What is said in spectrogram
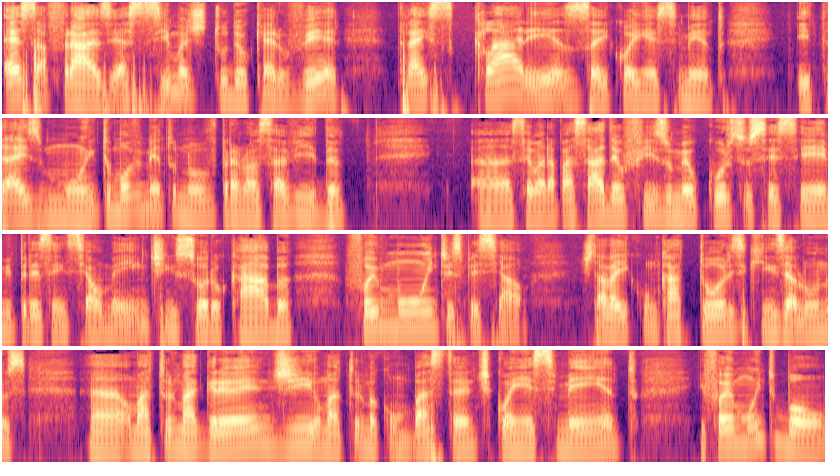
essa frase, acima de tudo eu quero ver, traz clareza e conhecimento e traz muito movimento novo para nossa vida. A semana passada eu fiz o meu curso CCM presencialmente em Sorocaba. Foi muito especial. Estava aí com 14, 15 alunos, uma turma grande, uma turma com bastante conhecimento. E foi muito bom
